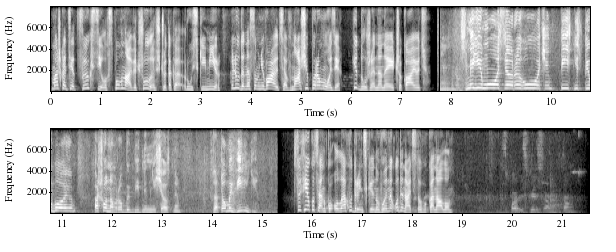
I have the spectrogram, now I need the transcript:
Мешканці цих сіл сповна відчули, що таке руський мір. Люди не сумніваються в нашій перемозі і дуже на неї чекають. Сміємося, регочемо, пісні співаємо. А що нам робить бідним нещасним? Зато ми вільні. Софія Куценко, Олег Одринський. Новини 11 каналу. Спав із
